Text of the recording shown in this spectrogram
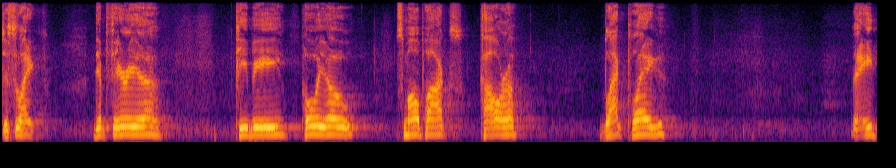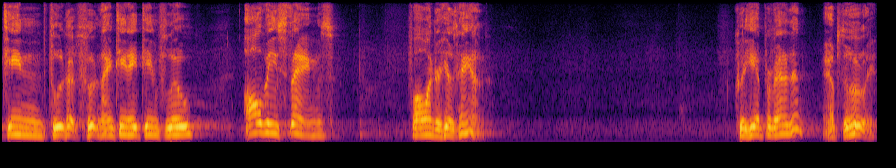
Just like diphtheria, TB, polio, smallpox, cholera, black plague, the 18 flu, 1918 flu, all these things fall under his hand. Could he have prevented it? Absolutely.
